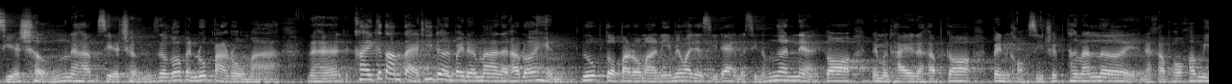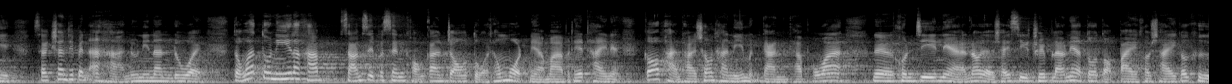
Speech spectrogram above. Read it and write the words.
เสียเฉิงนะครับเสียเฉิงแล้วก็เป็นรูปปลาโรมานะฮะใครก็ตามแต่ที่เดินไปเดินมานะครับแล้วเห็นรูปตัวปลาโรมานี้ไม่ว่าจะสีแดงหรือสีน้ำเงินเนี่ยก็ในเมืองไทยนะครับก็เป็นของ C Trip ทั้งนั้นเลยนะครับเพราะเขามีเซสชันที่เป็นอาหารนู่นนี่นั่นด้วย แต่ว่าตัวนี้ละครับ30%ของการจองตั๋วทั้งหมดเนี่ยมาประเทศไทยเนี่ยก็ผ่านทางช่องทางนี้เหมือนกันครับเพราะว่าเนี่ยคนจีนเนี่ยนอกจากใช้ C Trip แล้วเนี่ยตัวต่อไปเขาใช้ก็คือ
